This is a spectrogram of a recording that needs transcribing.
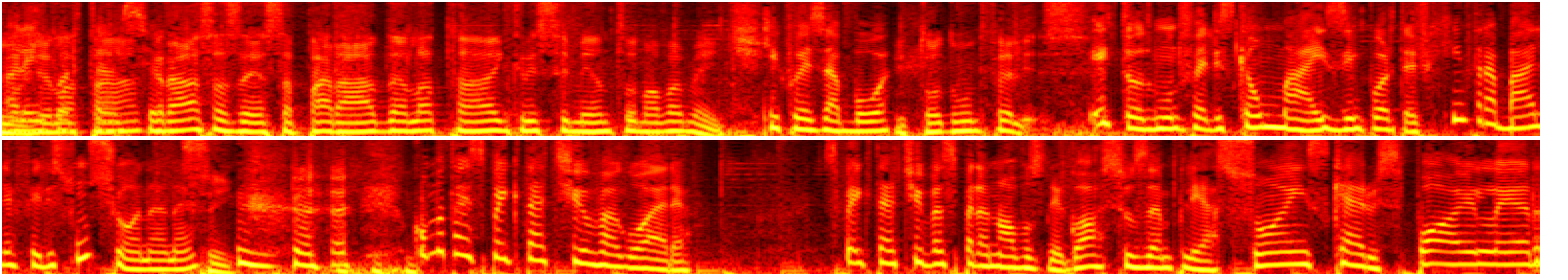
olha a hoje ela tá, importância. graças a essa parada, ela tá em crescimento novamente. Que coisa boa. E todo mundo feliz. E todo mundo feliz, que é o mais importante. Quem trabalha feliz funciona, né? Sim. Como tá a expectativa agora? Expectativas para novos negócios, ampliações, quero spoiler.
